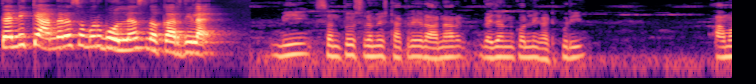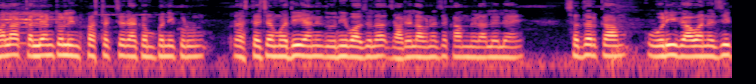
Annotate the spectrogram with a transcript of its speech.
त्यांनी कॅमेऱ्यासमोर बोलण्यास नकार दिलाय. मी संतोष रमेश ठाकरे राहणार गजानन कॉलनी घाटपुरी. आम्हाला कल्याण टोल इन्फ्रास्ट्रक्चर या कंपनीकडून रस्त्याच्या मध्ये आणि दोन्ही बाजूला झाडे लावण्याचं काम मिळालेले आहे. सदर काम वडी गावानजीक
